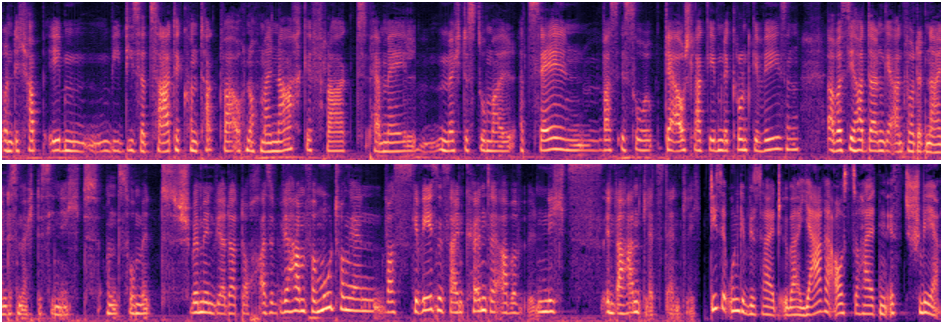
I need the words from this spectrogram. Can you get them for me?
Und ich habe eben, wie dieser zarte Kontakt war, auch nochmal nachgefragt per Mail. Möchtest du mal erzählen, was ist so der ausschlaggebende Grund gewesen? Aber sie hat dann geantwortet, nein, das möchte sie nicht. Und somit schwimmen wir da doch. Also wir haben Vermutungen, was gewesen sein könnte, aber nichts in der Hand letztendlich. Diese Ungewissheit über Jahre auszuhalten ist schwer.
